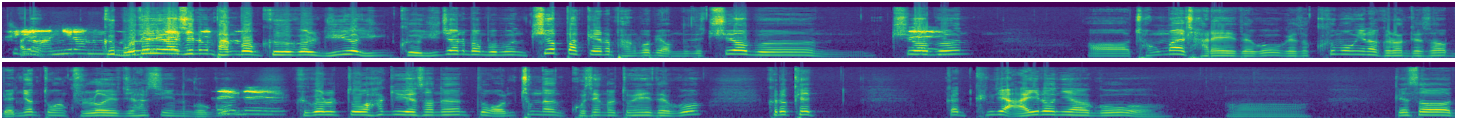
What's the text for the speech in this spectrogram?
그게 아니, 아니, 라는 그 모델링 하시는 방법 그걸 유, 유, 그 유지하는 방법은 취업밖에는 방법이 없는데 취업은 취업은 어 정말 잘해야 되고 그래서 크몽이나 그런 데서 몇 년 동안 굴러야지 할 수 있는 거고 네 네. 그거를 또 하기 위해서는 또 엄청난 고생을 또 해야 되고 그렇게 그러니까 굉장히 아이러니하고 어 그래서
